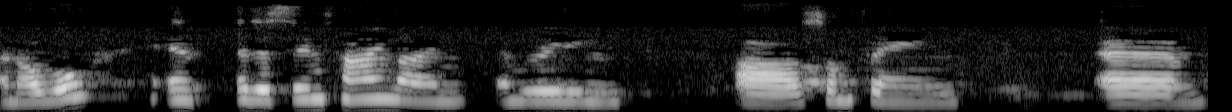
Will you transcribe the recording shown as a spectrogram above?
a novel, and at the same time I'm I'm reading uh, something um,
